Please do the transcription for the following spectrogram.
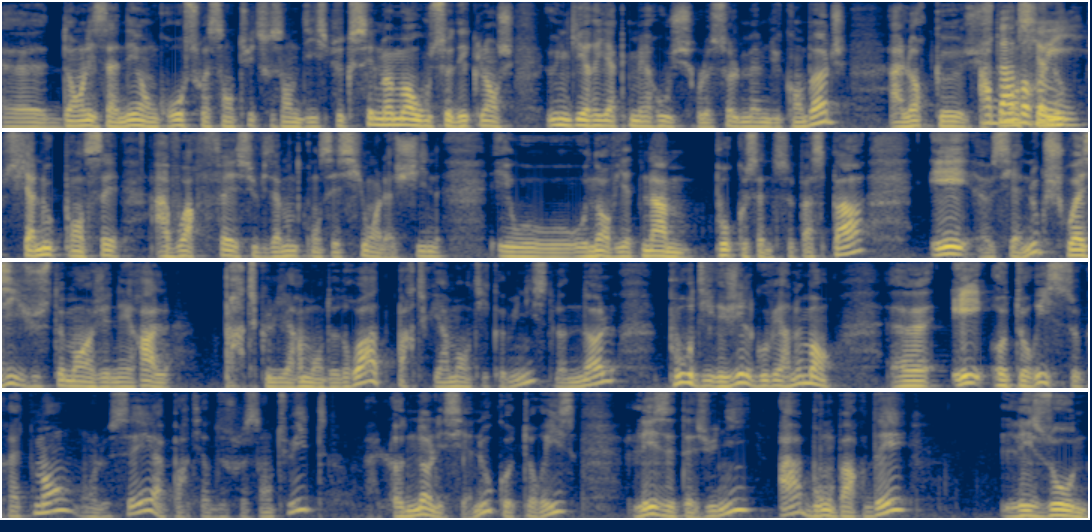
euh, dans les années en gros 68-70, puisque c'est le moment où se déclenche une guérilla Khmer Rouge sur le sol même du Cambodge, alors que justement ah bah, Sihanouk, Sihanouk pensait avoir fait suffisamment de concessions à la Chine et au, au Nord-Vietnam pour que ça ne se passe pas, et euh, Sihanouk choisit justement un général particulièrement de droite, particulièrement anticommuniste, Lon Nol, pour diriger le gouvernement. Euh, et autorise secrètement, on le sait, à partir de 68, Lon Nol et Sihanouk autorisent les États-Unis à bombarder les zones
